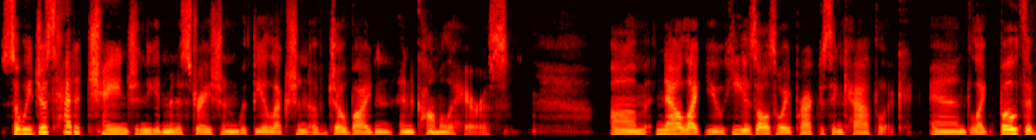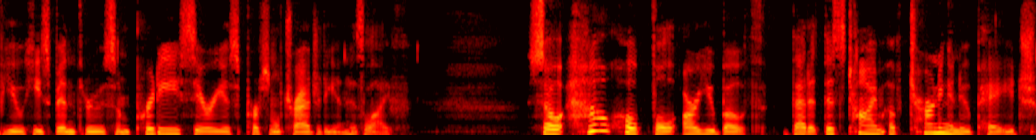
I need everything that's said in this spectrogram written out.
So, we just had a change in the administration with the election of Joe Biden and Kamala Harris. Um, now, like you, he is also a practicing Catholic. And like both of you, he's been through some pretty serious personal tragedy in his life. So, how hopeful are you both that at this time of turning a new page,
